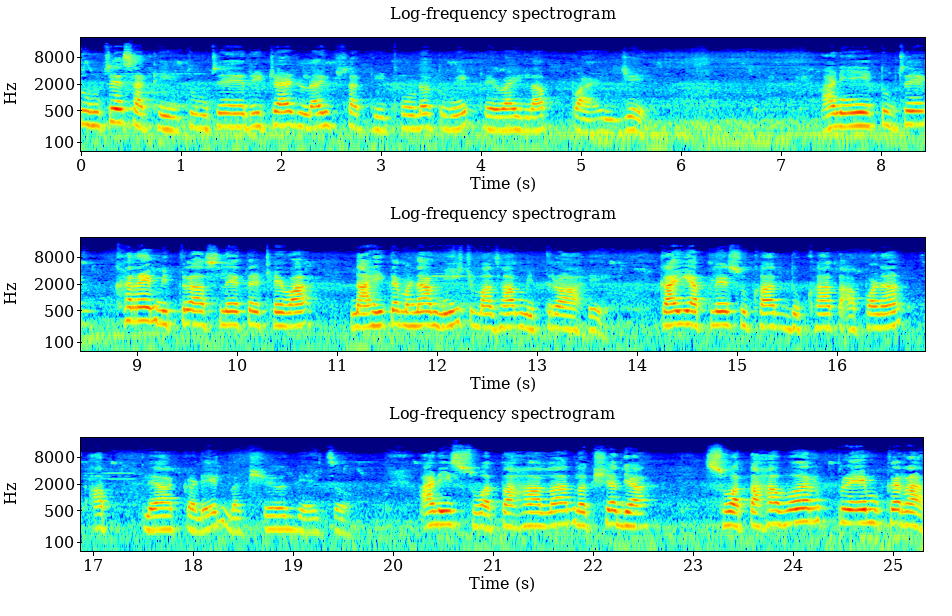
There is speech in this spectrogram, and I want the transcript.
तुमचेसाठी तुमचे रिटायर्ड लाईफसाठी थोडं तुम्ही ठेवायला पाहिजे. आणि तुमचे खरे मित्र असले तर ठेवा. नाही ते म्हणा मीच माझा मित्र आहे. काही आपले सुखात दुःखात आपण आपल्याकडे लक्ष द्यायचं. आणि स्वतःला लक्ष द्या. स्वतःवर प्रेम करा.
